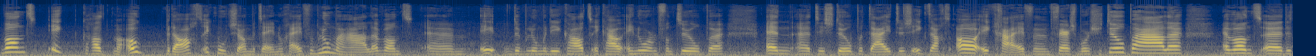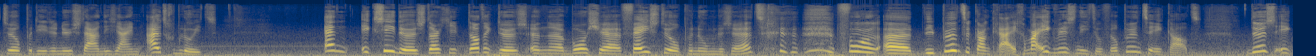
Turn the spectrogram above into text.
Want ik had me ook bedacht, ik moet zo meteen nog even bloemen halen. Want ik, de bloemen die ik had, ik hou enorm van tulpen. En uh, het is tulpentijd. Dus ik dacht, oh, ik ga even een vers bosje tulpen halen. En want uh, de tulpen die er nu staan, die zijn uitgebloeid. En ik zie dus dat, je, dat ik dus een uh, bosje feesttulpen noemden ze het. voor uh, die punten kan krijgen. Maar ik wist niet hoeveel punten ik had. Dus ik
